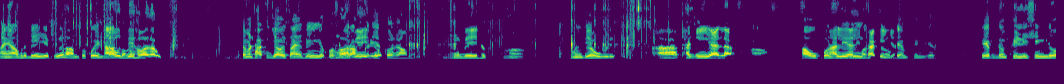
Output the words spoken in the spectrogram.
અહીંયા આપણે બેહીએ છીએ આમ તો કોઈ ના આવું જ બેહવા જાવ તમે થાકી જાવ તો અહીંયા બેહીએ આરામ કરી આમ. હું બે હા. હું બેહું વળી. આ થાકી ગયા એલા આ ઉપર હાલી હાલીને થાકી ગયા. કેમ્પિંગ એકદમ ફિનિશિંગ જો.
